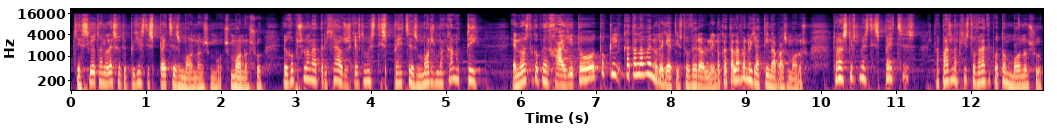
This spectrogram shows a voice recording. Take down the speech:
και εσύ όταν λες ότι πήγες στις πέτσες μόνος, μόνος σου, εγώ ψηλά να τριχιάζω. Σκέφτομαι στις πέτσες μόνος μου να κάνω τι. Ενώ στην Κοπενχάγη το, το, καταλαβαίνω το γιατί, στο Βερολίνο καταλαβαίνω γιατί να πας μόνος σου. Τώρα σκέφτομαι στις πέτσες να πας να πιεις το βράδυ ποτό μόνος σου.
